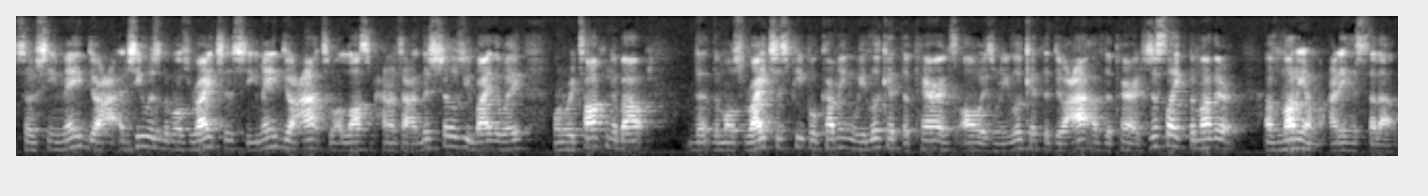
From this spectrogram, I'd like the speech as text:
So she made dua, and she was the most righteous. She made dua to Allah subhanahu wa ta'ala. This shows you, by the way, when we're talking about the, the most righteous people coming, we look at the parents always. When we look at the dua of the parents, just like the mother of Maryam alayhi salam.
